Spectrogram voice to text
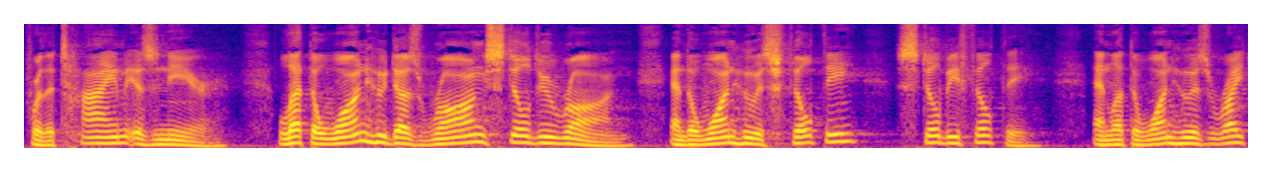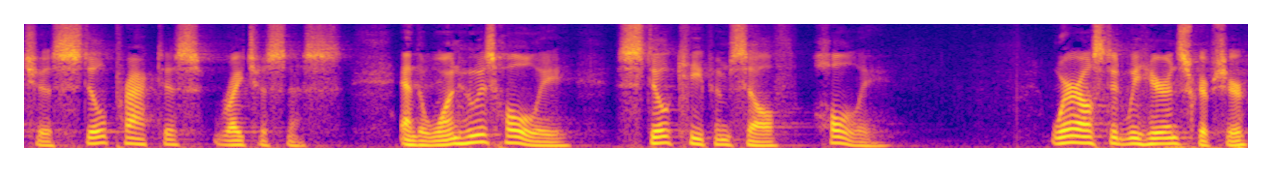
for the time is near. Let the one who does wrong still do wrong, and the one who is filthy still be filthy, and let the one who is righteous still practice righteousness, and the one who is holy still keep himself holy. Where else did we hear in Scripture?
